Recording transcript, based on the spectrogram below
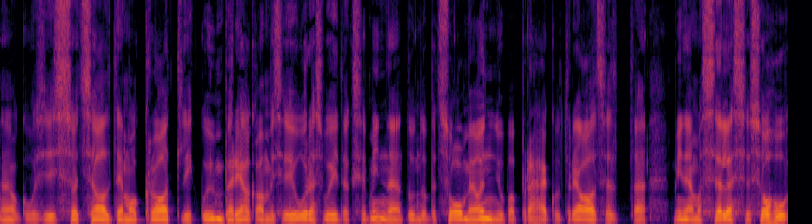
nagu siis sotsiaaldemokraatliku ümberjagamise juures võidakse minna ja tundub, et Soome on juba praegult reaalselt minemas sellesse sohu,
